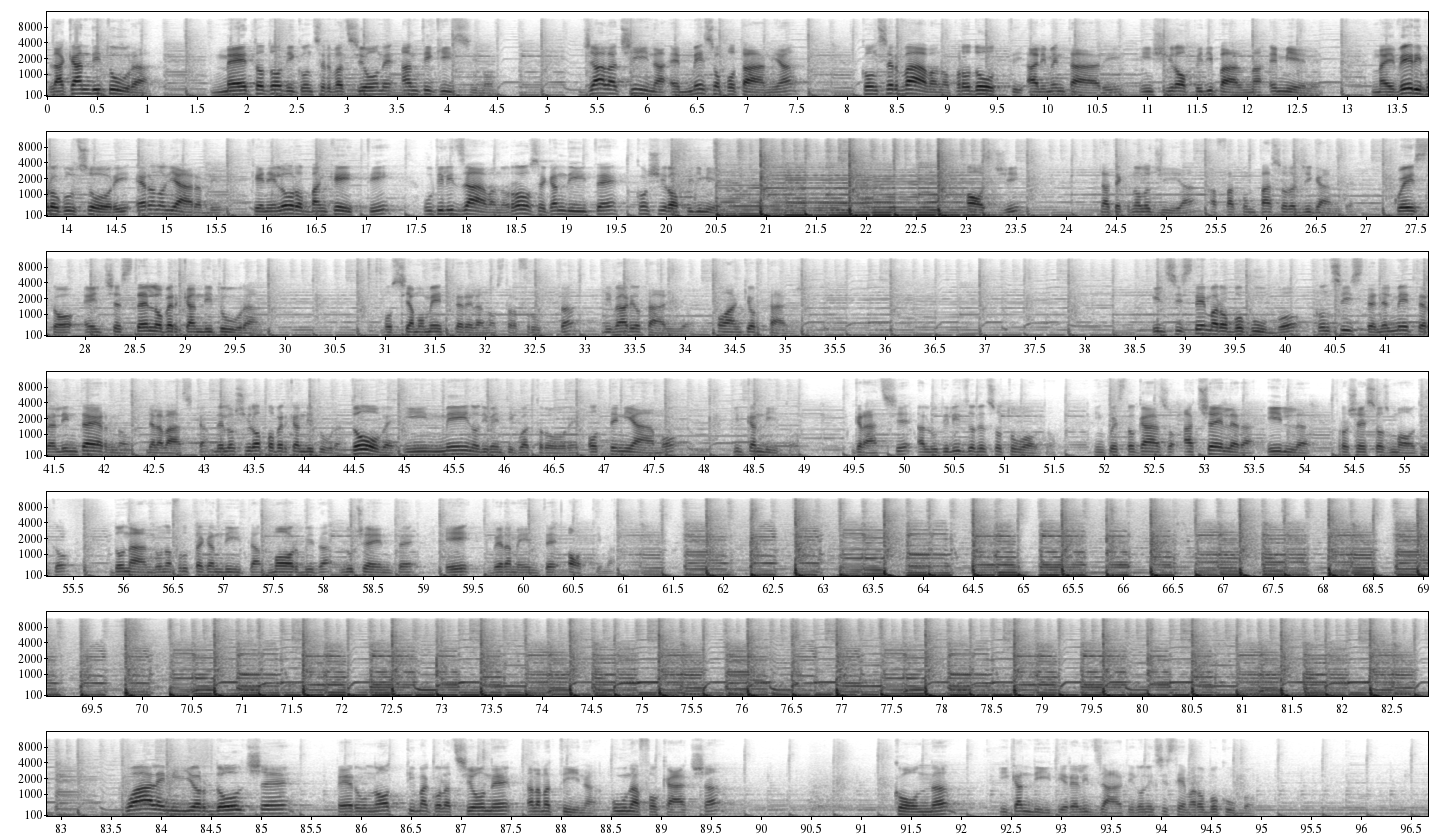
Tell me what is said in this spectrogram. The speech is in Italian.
La canditura, metodo di conservazione antichissimo. Già la Cina e Mesopotamia conservavano prodotti alimentari in sciroppi di palma e miele, ma i veri propulsori erano gli arabi, che nei loro banchetti utilizzavano rose candite con sciroppi di miele. Oggi la tecnologia ha fatto un passo da gigante. Questo è il cestello per canditura. Possiamo mettere la nostra frutta di vario taglio o anche ortaggi. Il sistema RoboCubo consiste nel mettere all'interno della vasca dello sciroppo per canditura, dove in meno di 24 ore otteniamo il candito, grazie all'utilizzo del sottovuoto. In questo caso accelera il processo osmotico, donando una frutta candita, morbida, lucente e veramente ottima. Quale miglior dolce per un'ottima colazione alla mattina? Una focaccia con i canditi realizzati con il sistema RoboCubo.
